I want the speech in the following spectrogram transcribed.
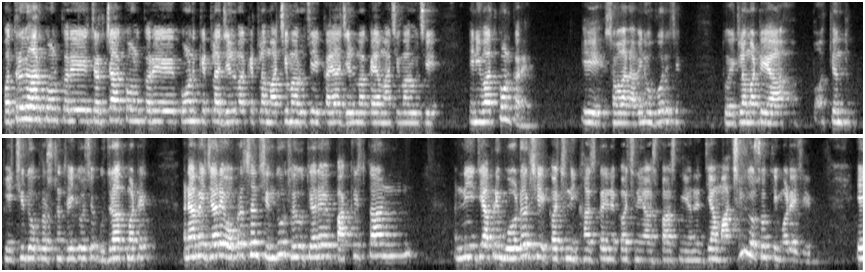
પત્રવ્યવહાર કોણ કરે, ચર્ચા કોણ કરે, કોણ કેટલા જેલમાં કેટલા માછીમારો છે, કયા જેલમાં કયા માછીમારો છે, એની વાત કોણ કરે? એ સવાલ આવીને ઊભો રહે છે. તો એટલા માટે આ અત્યંત પેચીદો પ્રશ્ન થઈ ગયો છે ગુજરાત માટે. અને અમે જ્યારે ઓપરેશન સિંદૂર થયું ત્યારે પાકિસ્તાનની જે આપણી બોર્ડર છે કચ્છની, ખાસ કરીને કચ્છની આસપાસની અને જ્યાં માછલીઓ સૌથી મળે છે, એ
